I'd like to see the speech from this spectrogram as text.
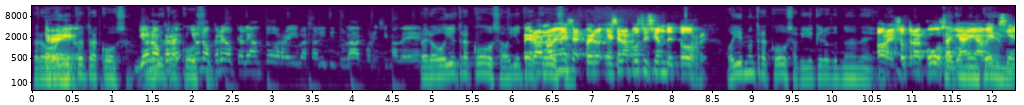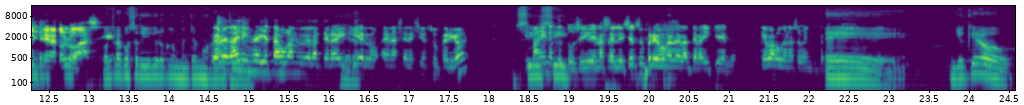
pero creo. oye otra cosa. Yo no, otra creo, yo no cosa. creo que Lean Torres iba a salir titular por encima de él. Pero oye otra cosa, oye otra Pero no en cosa. ese, pero esa es la posición de Torres. Óyeme otra cosa que yo quiero que Ahora es otra cosa, ya es a ver comentemos. si el entrenador lo hace. Otra cosa que yo quiero que comentemos Pero rápido. Dailin Reyes está jugando de lateral Mira. izquierdo en la selección superior. Sí, Imagínate sí. tú, si en la selección superior juega de lateral izquierdo, ¿qué va a jugar en esos 23? Eh, yo quiero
